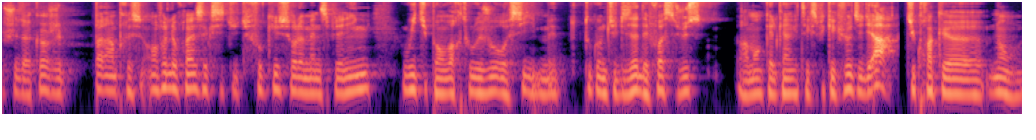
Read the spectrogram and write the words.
suis d'accord. J'ai pas l'impression. En fait, le problème c'est que si tu te focuses sur le mansplaining, oui, tu peux en voir tous les jours aussi, mais tout comme tu disais, des fois c'est juste vraiment quelqu'un qui t'explique quelque chose, tu dis ah, tu crois que non,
